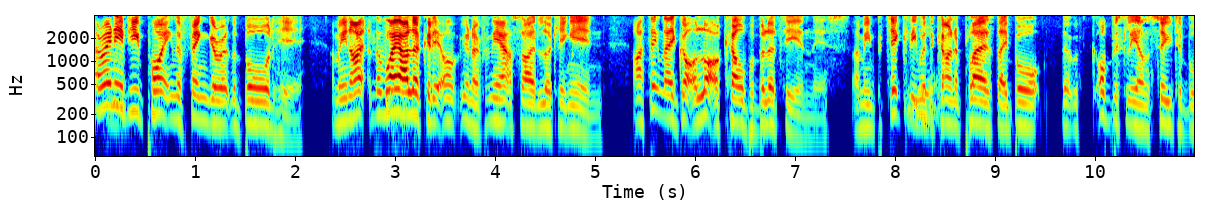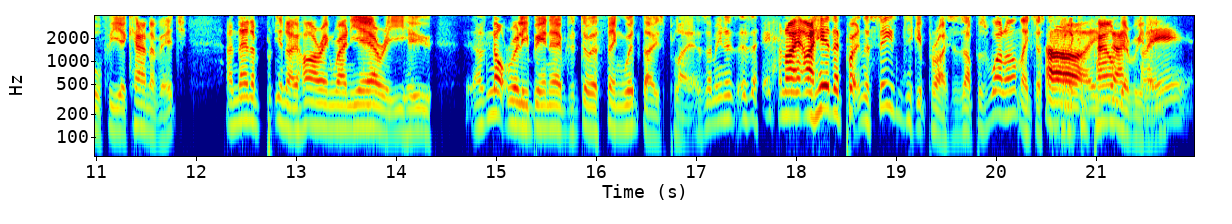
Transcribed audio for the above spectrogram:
are any of you pointing the finger at the board here? I mean, I, the way I look at it, you know, from the outside looking in, I think they've got a lot of culpability in this. I mean, particularly with the mm. kind of players they bought that were obviously unsuitable for Jokanovic, and then you know hiring Ranieri, who has not really been able to do a thing with those players. I mean, and I, I, hear they're putting the season ticket prices up as well, aren't they? Just to kind of oh, compound exactly. everything.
